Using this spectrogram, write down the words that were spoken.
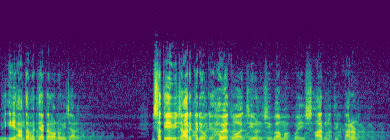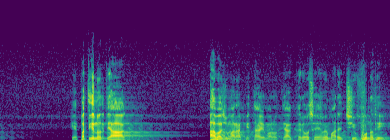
એ આત્મહત્યા કરવાનો વિચાર? સતીએ વિચાર કર્યો કે હવે તો આ જીવન જીવવામાં કોઈ સાર નથી. કારણ કે પતિનો ત્યાગ, આ બાજુ મારા પિતાએ મારો ત્યાગ કર્યો છે. હવે મારે જીવવું નથી.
